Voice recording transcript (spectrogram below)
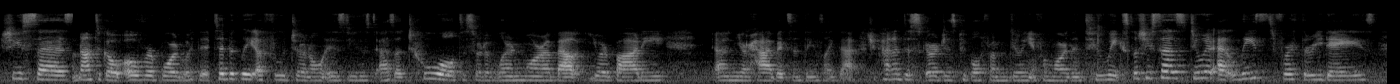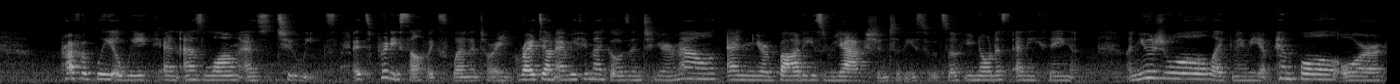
She says not to go overboard with it. Typically a food journal is used as a tool to sort of learn more about your body and your habits and things like that. She kind of discourages people from doing it for more than two weeks. So she says do it at least for three days preferably a week and as long as two weeks. It's pretty self-explanatory. Write down everything that goes into your mouth and your body's reaction to these foods. So if you notice anything unusual, like maybe a pimple or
